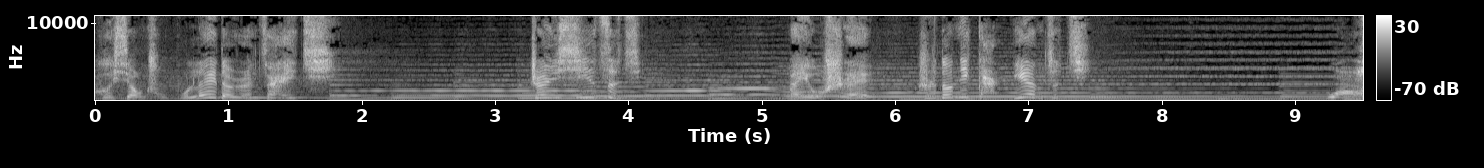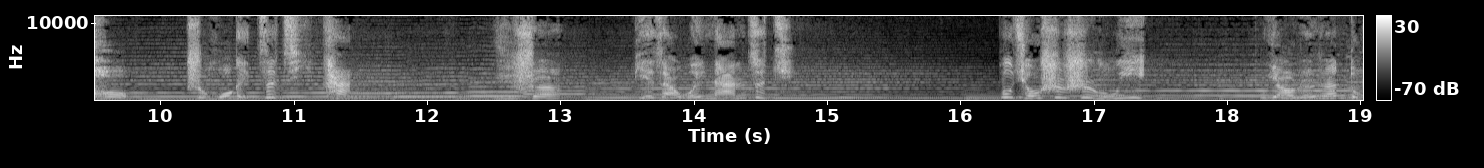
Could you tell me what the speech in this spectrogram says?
和相处不累的人在一起，珍惜自己，没有谁值得你改变自己。往后只活给自己看，余生别再为难自己。不求事事如意，不要人人懂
